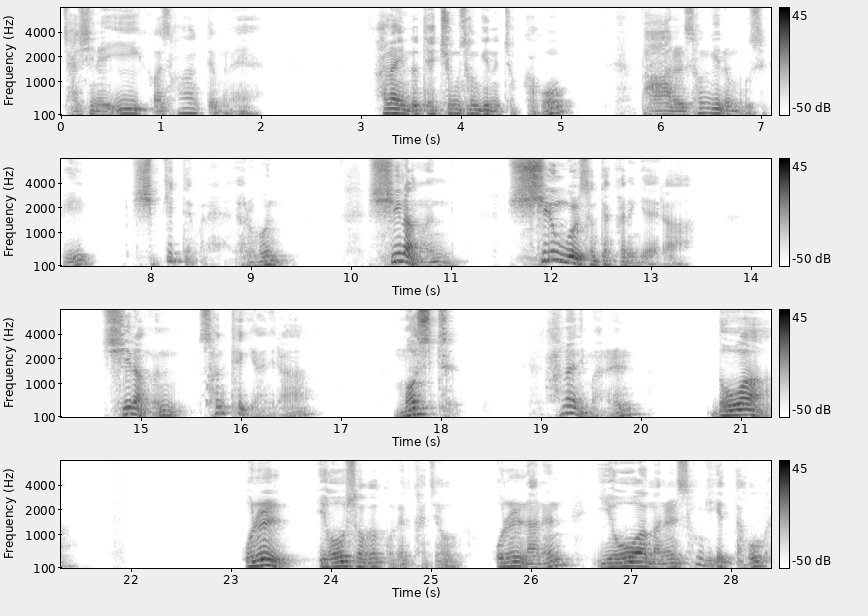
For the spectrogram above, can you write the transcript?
자신의 이익과 상황 때문에 하나님도 대충 섬기는 척하고 바알을 섬기는 모습이 쉽기 때문에 여러분 신앙은 쉬운 걸 선택하는 게 아니라 신앙은 선택이 아니라 must 하나님만을 너와 오늘 여호수아가 고백하죠. 오늘 나는 여호와만을 섬기겠다고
